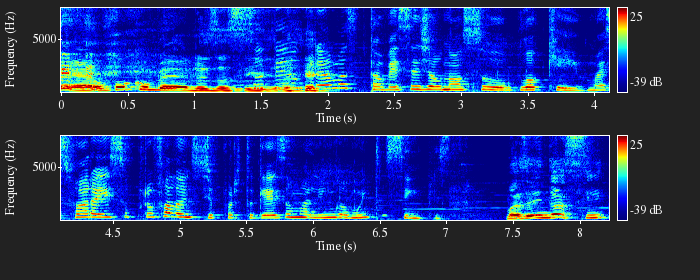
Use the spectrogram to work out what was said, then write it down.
É, um pouco menos, assim. Os ideogramas né? talvez seja o nosso bloqueio. Mas fora isso, pro falante de português é uma língua muito simples. Mas ainda assim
